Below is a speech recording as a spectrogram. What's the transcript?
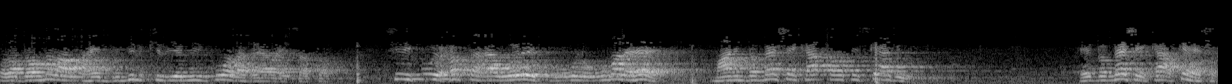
ood addoommadaad lahayd bimilkil yamiin ku wada reeraysato. Sidii kuwii xortahaa wareeg laguma lehe. Maalinba meeshay kaa qabato iska adi. Hayba meeshay kaa ka hesho.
